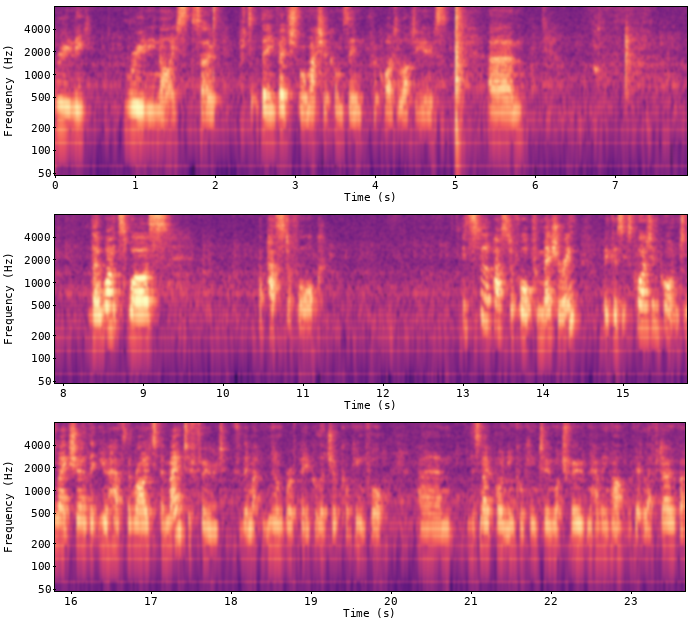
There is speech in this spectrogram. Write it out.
really, really nice. So the vegetable masher comes in for quite a lot of use. Um, there once was a pasta fork. It's still a pasta fork for measuring, because it's quite important to make sure that you have the right amount of food for the number of people that you're cooking for. Um, there's no point in cooking too much food and having half of it left over.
